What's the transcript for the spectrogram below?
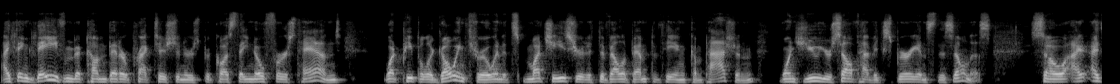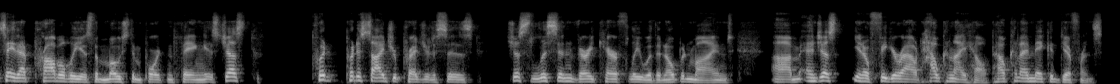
I think they even become better practitioners because they know firsthand what people are going through. And it's much easier to develop empathy and compassion once you yourself have experienced this illness. So I, would say that probably is the most important thing is just put put aside your prejudices, just listen very carefully with an open mind um, and just you know figure out how can i help how can i make a difference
